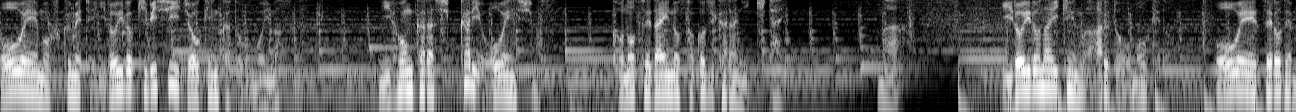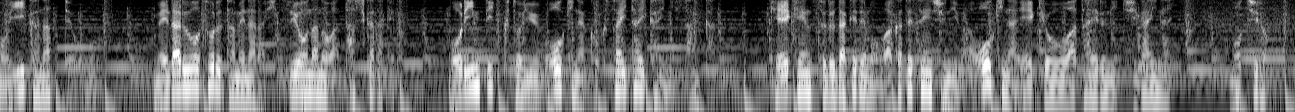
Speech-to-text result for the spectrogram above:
応援も含めていろいろ厳しい条件かと思いますが日本からしっかり応援します。この世代の底力に期待。まあいろいろな意見はあると思うけど応援ゼロでもいいかなって思う。メダルを取るためなら必要なのは確かだけどオリンピックという大きな国際大会に参加。経験するだけでも若手選手には大きな影響を与えるに違いない。もちろん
